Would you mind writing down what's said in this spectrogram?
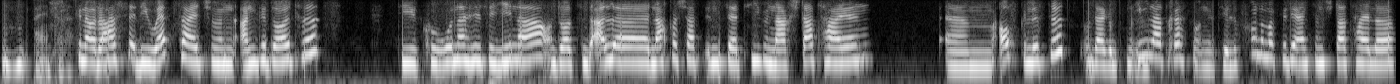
Mhm. Genau, da hast du ja die Website schon angedeutet, die Corona-Hilfe Jena, und dort sind alle Nachbarschaftsinitiativen nach Stadtteilen ähm, aufgelistet. Und da gibt es eine mhm. E-Mail-Adresse und eine Telefonnummer für die einzelnen Stadtteile.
